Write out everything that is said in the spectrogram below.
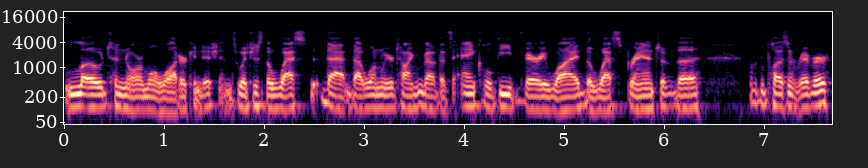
low to normal water conditions, which is the west that that one we were talking about. That's ankle deep, very wide, the west branch of the of the Pleasant River.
